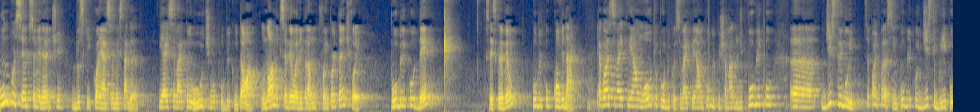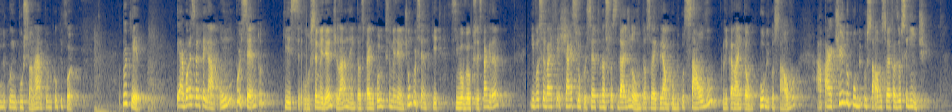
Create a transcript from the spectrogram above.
1% semelhante dos que conhecem o meu Instagram. E aí você vai para o último público. Então, ó, o nome que você deu ali para um que foi importante foi público de. Você escreveu? Público convidar. E agora você vai criar um outro público. Você vai criar um público chamado de público uh, distribuir. Você pode pôr assim: público distribuir, público impulsionar, público o que for. Por quê? E agora você vai pegar 1%, que o semelhante lá, né? Então você pega o público semelhante, 1% que se envolveu com o seu Instagram, e você vai fechar esse 1% na sua cidade de novo. Então você vai criar um público salvo, clica lá então, público salvo. A partir do público salvo, você vai fazer o seguinte:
